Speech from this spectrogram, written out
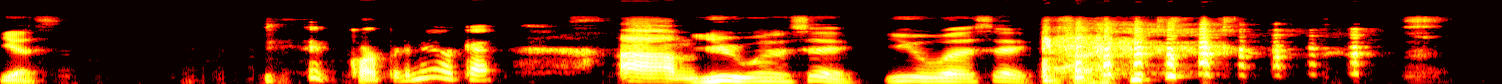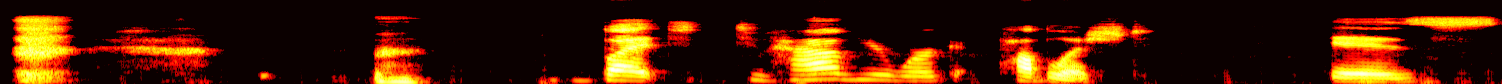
Yes. Corporate America. Um, USA. USA. But to have your work published is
